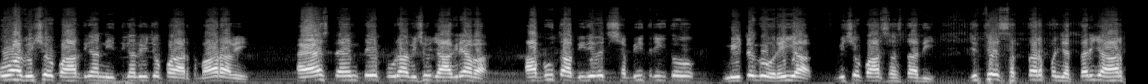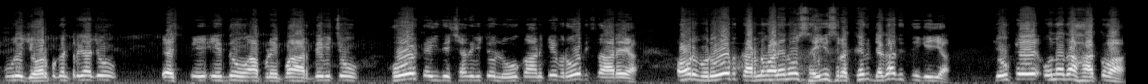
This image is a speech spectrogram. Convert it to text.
ਉਹ ਆ ਵਿਸ਼ਵ ਪਾਰ ਦੀਆਂ ਨੀਤੀਆਂ ਦੇ ਵਿੱਚੋਂ ਭਾਰਤ ਬਾਹਰ ਆਵੇ। ਇਸ ਟਾਈਮ ਤੇ ਪੂਰਾ ਵਿਸ਼ਵ ਜਾਗ ਰਿਹਾ ਵਾ। ਆਬੂ ਧਾਬੀ ਦੇ ਵਿੱਚ 26 ਤਰੀਕ ਤੋਂ ਮੀਟਿੰਗ ਹੋ ਰਹੀ ਆ ਵਿਸ਼ਵ ਪਾਰ ਸੰਸਥਾ ਦੀ, ਜਿੱਥੇ 70 75000 ਪੂਰੇ ਯੂਰਪ ਕੰਟਰੀਆਂ ਚੋਂ ਇਦੋਂ ਆਪਣੇ ਭਾਰਤ ਦੇ ਵਿੱਚੋਂ ਹੋਰ ਕਈ ਦੇਸ਼ਾਂ ਦੇ ਵਿੱਚੋਂ ਲੋਕ ਆਣ ਕੇ ਵਿਰੋਧ ਜਤਾ ਰਹੇ ਆ। ਔਰ ਵਿਰੋਧ ਕਰਨ ਵਾਲਿਆਂ ਨੂੰ ਸਹੀ ਸੁਰੱਖਿਅਤ ਜਗ੍ਹਾ ਦਿੱਤੀ ਗਈ ਆ, ਕਿਉਂਕਿ ਉਹਨਾਂ ਦਾ ਹੱਕ ਵਾ।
